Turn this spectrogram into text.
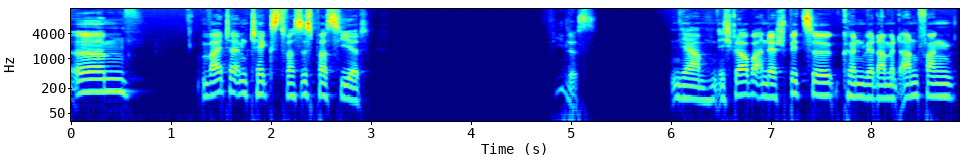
Ähm, weiter im Text, was ist passiert? Vieles. Ja, ich glaube, an der Spitze können wir damit anfangen.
